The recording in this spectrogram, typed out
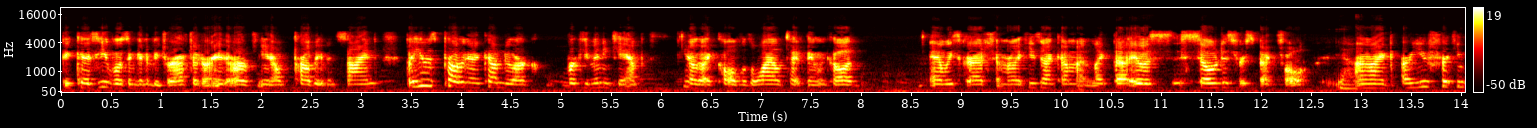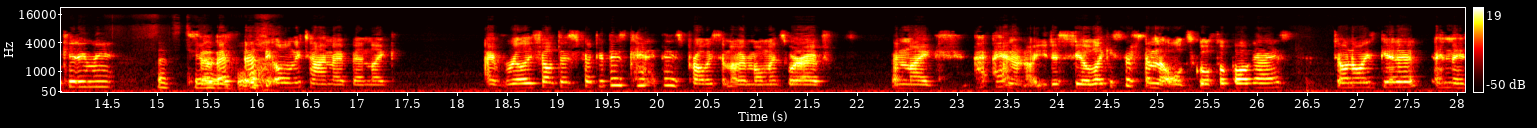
because he wasn't going to be drafted or anything, or you know probably even signed, but he was probably going to come to our rookie mini camp, you know, like called with the wild type thing we call it and we scratched him. We're like, he's not coming. Like that. It was so disrespectful. yeah, I'm like, are you freaking kidding me? that's So terrible. that's that's the only time I've been like, I've really felt disrespected. There's there's probably some other moments where I've been like, I, I don't know. You just feel like, especially some of the old school football guys don't always get it, and they,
